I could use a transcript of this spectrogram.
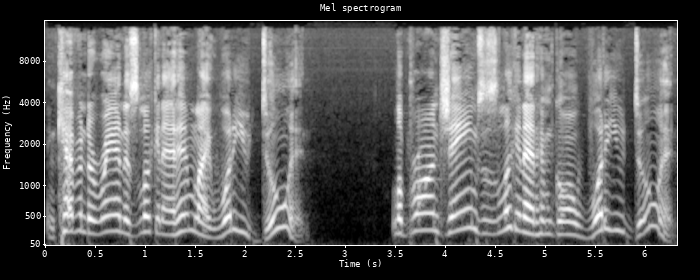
And Kevin Durant is looking at him like, what are you doing? LeBron James is looking at him going, what are you doing?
